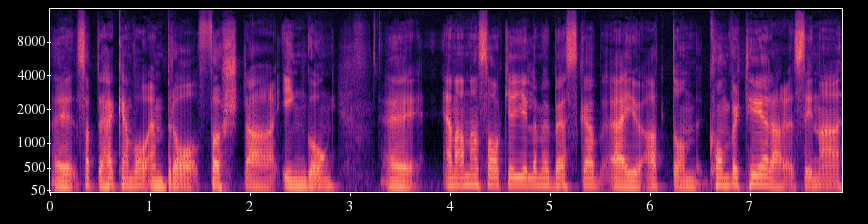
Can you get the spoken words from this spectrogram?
Eh, så att det här kan vara en bra första ingång. En annan sak jag gillar med Besqab är ju att de konverterar sina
